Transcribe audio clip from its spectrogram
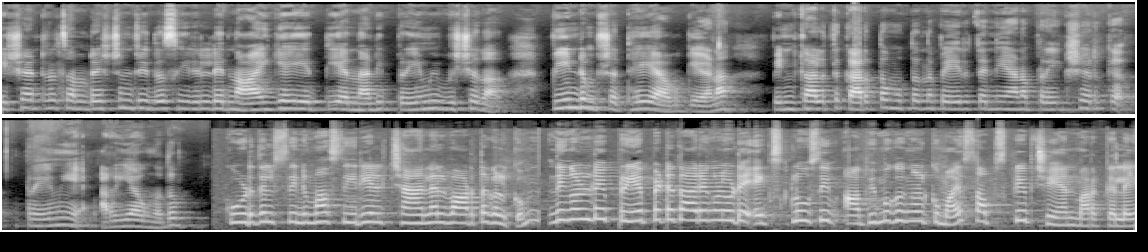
ഏഷ്യാനെറ്റിൽ സംപ്രേഷണം ചെയ്ത സീരിയലിന്റെ നായികയായി എത്തിയ നടി പ്രേമി വിശ്വനാഥ് വീണ്ടും ശ്രദ്ധേയാവുകയാണ്. പിൻകാലത്ത് കറുത്ത മുത്ത് എന്ന പേര് തന്നെയാണ് പ്രേക്ഷകർക്ക് പ്രേമിയെ അറിയാവുന്നതും. കൂടുതൽ സിനിമ സീരിയൽ ചാനൽ വാർത്തകൾക്കും നിങ്ങളുടെ പ്രിയപ്പെട്ട താരങ്ങളുടെ എക്സ്ക്ലൂസീവ് അഭിമുഖങ്ങൾക്കുമായി സബ്സ്ക്രൈബ് ചെയ്യാൻ മറക്കല്ലേ?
